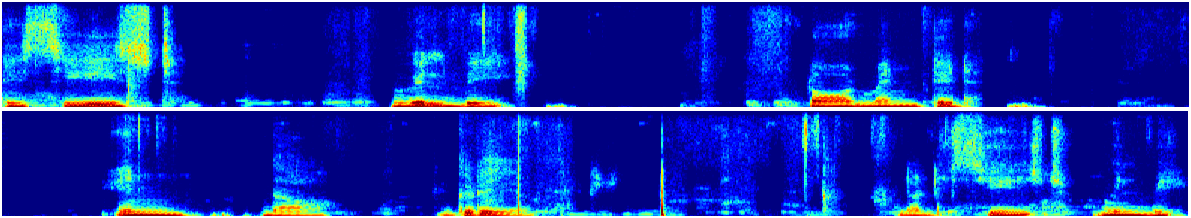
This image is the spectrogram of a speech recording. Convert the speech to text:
deceased will be tormented in the grave. The deceased will be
